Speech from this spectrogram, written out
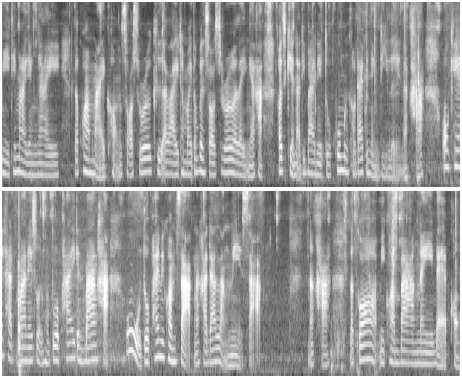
มีที่มายังไง และความหมายของ sorcerer คืออะไรทำไมต้องเป็น sorcerer อะไรอย่างเงี้ยค่ะ เขาจะเขียนอธิบายในตัวคู่มือเขาได้เป็นอย่างดีเลยนะคะ โอเค ถัดมาในส่วนของตัวไพ่กันบ้างค่ะอู้ตัวไพ่มีความสากนะคะ ด้านหลังเนี่ยสากนะคะ แล้วก็มีความบางในแบบของ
